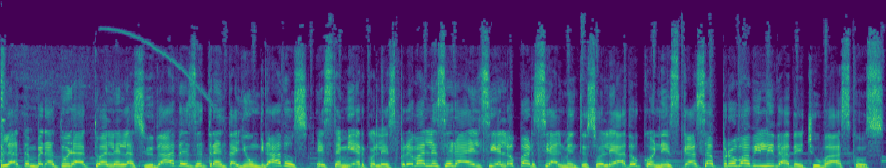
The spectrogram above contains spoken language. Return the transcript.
La temperatura actual en la ciudad es de 31 grados. Este miércoles prevalecerá el cielo parcialmente soleado con escasa probabilidad de chubascos.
